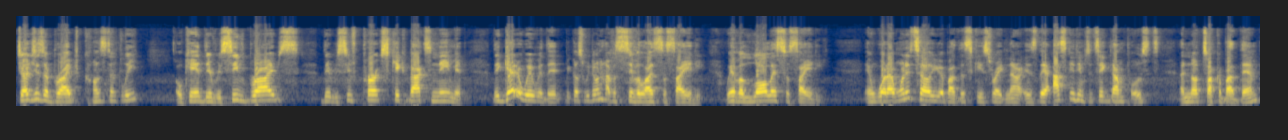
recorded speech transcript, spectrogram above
Judges are bribed constantly. Okay, they receive bribes, they receive perks, kickbacks, name it. They get away with it because we don't have a civilized society. We have a lawless society. And what I want to tell you about this case right now is they're asking him to take down posts and not talk about them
